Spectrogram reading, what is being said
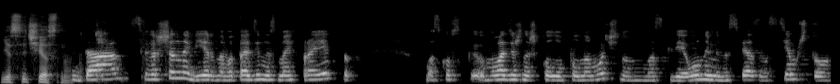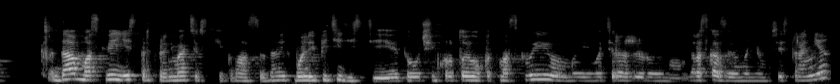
если честно? Да, совершенно верно. Вот один из моих проектов – Московская молодежная школа уполномоченного в Москве, он именно связан с тем, что да, в Москве есть предпринимательские классы, да, их более 50, и это очень крутой опыт Москвы, мы его тиражируем, рассказываем о нем всей стране.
